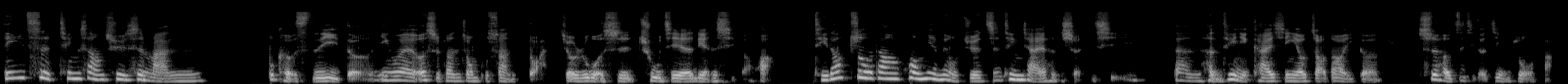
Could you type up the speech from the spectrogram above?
第一次听上去是蛮不可思议的，因为二十分钟不算短，就如果是初阶练习的话，提到做到后面没有觉知，听起来也很神奇，但很替你开心，有找到一个。适合自己的静坐法。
